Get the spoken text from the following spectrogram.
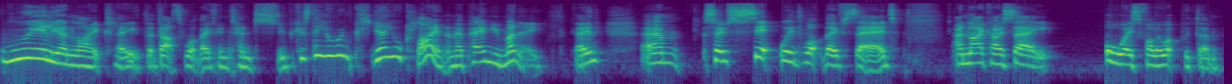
really unlikely that that's what they've intended to do because they're your, they're your client and they're paying you money okay? Um, so sit with what they've said and like i say always follow up with them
